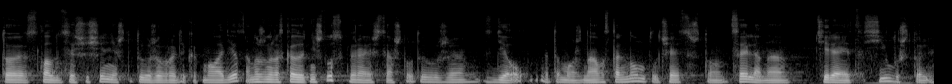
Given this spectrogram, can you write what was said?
то складывается ощущение, что ты уже вроде как молодец. А нужно рассказывать не что собираешься, а что ты уже сделал. Это можно. А в остальном получается, что цель, она теряет силу, что ли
